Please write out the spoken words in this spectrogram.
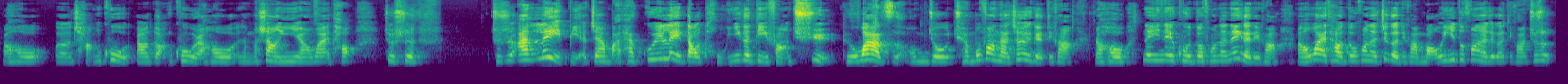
然后呃长裤，然后短裤，然后什么上衣，然后外套，就是。就是按类别这样把它归类到同一个地方去，比如袜子，我们就全部放在这个地方，然后内衣内裤都放在那个地方，然后外套都放在这个地方，毛衣都放在这个地方，就是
